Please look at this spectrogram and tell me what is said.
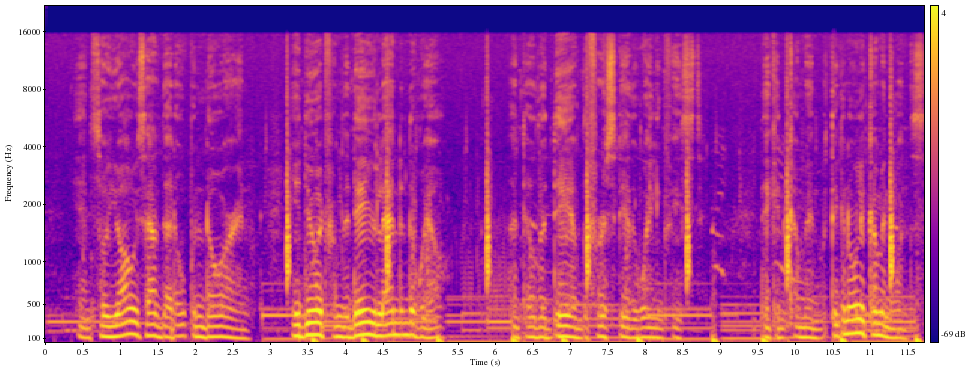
And so you always have that open door, and you do it from the day you landed the whale until the day of the first day of the whaling feast. They can come in, but they can only come in once.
